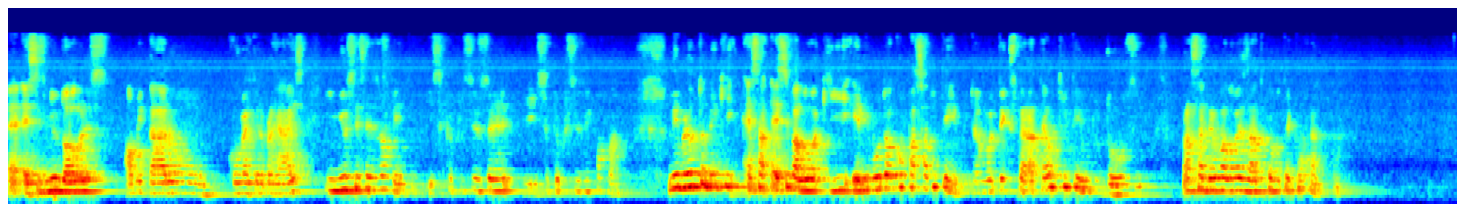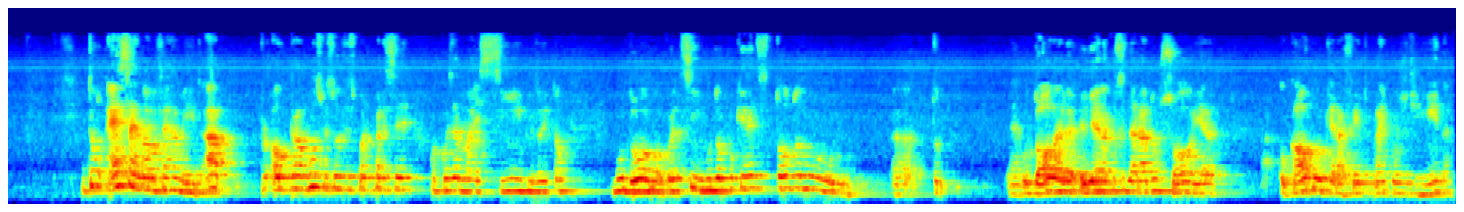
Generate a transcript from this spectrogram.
é, esses mil dólares aumentaram, converteram para reais, em 1.690. Isso que eu preciso ser, isso que eu preciso informar. Lembrando também que essa, esse valor aqui ele muda com o passar do tempo. Então eu vou ter que esperar até o 31 do 12 para saber o valor exato que eu vou declarar. Tá? Então essa é a nova ferramenta. Ah, para algumas pessoas isso pode parecer uma coisa mais simples, ou então mudou alguma coisa. Sim, mudou porque antes todo, uh, o dólar ele era considerado um só e era o cálculo que era feito para imposto de renda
